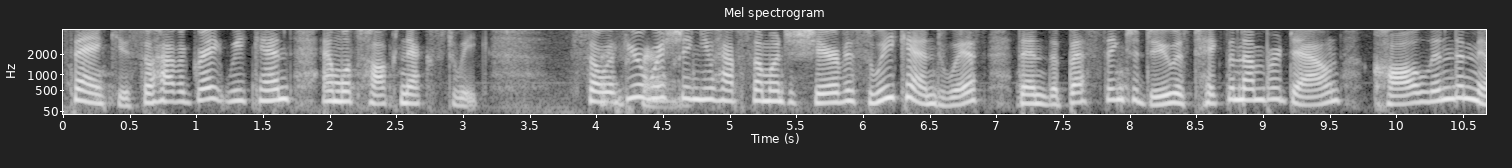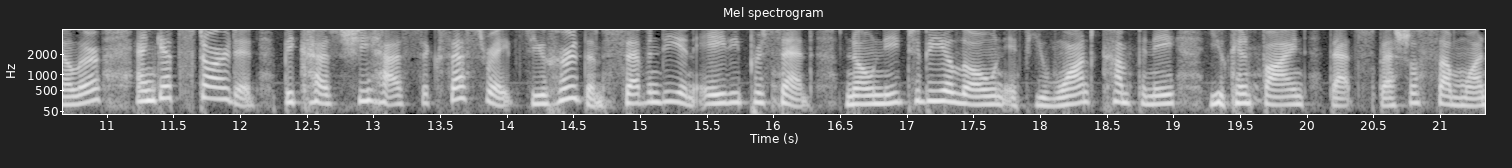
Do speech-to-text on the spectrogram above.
Thank you. So have a great weekend, and we'll talk next week. So if you're wishing you have someone to share this weekend with, then the best thing to do is take the number down, call Linda Miller, and get started because she has success rates. You heard them 70 and 80%. No need to be alone. If you want company, you can find that special someone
